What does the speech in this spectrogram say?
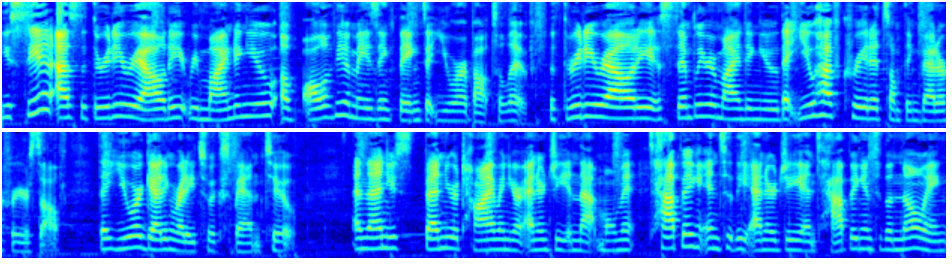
you see it as the 3D reality reminding you of all of the amazing things that you are about to live. The 3D reality is simply reminding you that you have created something better for yourself, that you are getting ready to expand to. And then you spend your time and your energy in that moment tapping into the energy and tapping into the knowing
